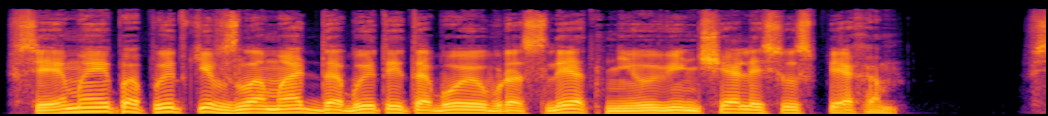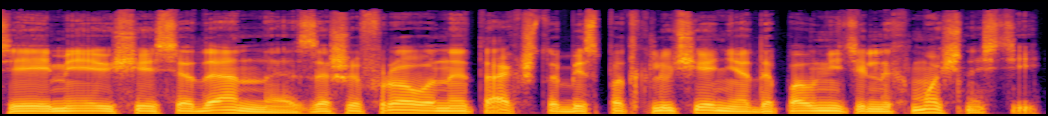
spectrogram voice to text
Все мои попытки взломать добытый тобою браслет не увенчались успехом. Все имеющиеся данные зашифрованы так, что без подключения дополнительных мощностей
